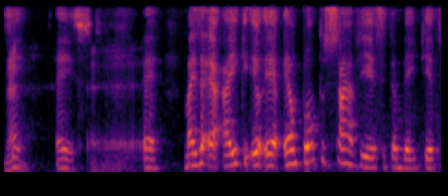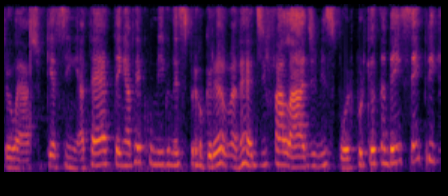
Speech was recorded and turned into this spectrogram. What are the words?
né? Sim, é isso. É... é. Mas é, aí é, é, um ponto chave esse também, Pietro, eu acho, porque assim até tem a ver comigo nesse programa, né, de falar, de me expor, porque eu também sempre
